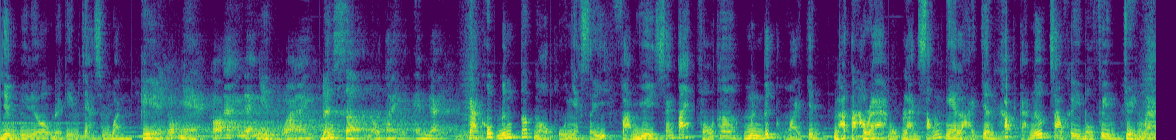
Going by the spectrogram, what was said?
dừng video để kiểm tra xung quanh. Kìa góc nhà có ai đang nhìn qua đây? Đến sờ đôi tay em gầy ca khúc đứng top 1 của nhạc sĩ Phạm Duy sáng tác phổ thơ Minh Đức Hoài Chinh đã tạo ra một làn sóng nghe lại trên khắp cả nước sau khi bộ phim Chuyện ma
